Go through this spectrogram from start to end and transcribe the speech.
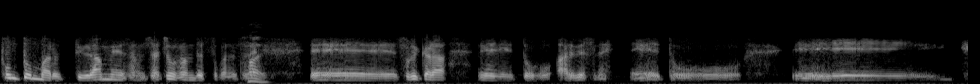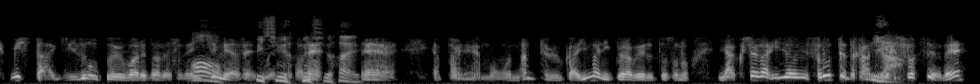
トントン丸っていうラーメン屋さんの社長さんですとかですね、はい、えー、それから、えっ、ー、と、あれですね、えっ、ー、と、えー、ミスター偽造と呼ばれたですね、市宮選手ですとかね、はい、えー、やっぱりね、もうなんていいうか、今に比べると、その役者が非常に揃ってた感じがしますよね。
